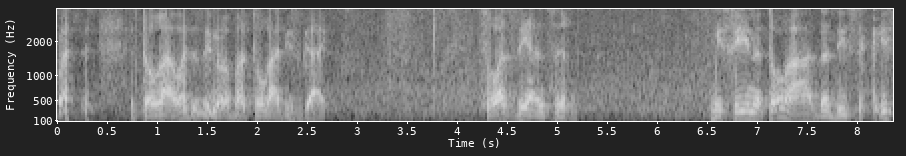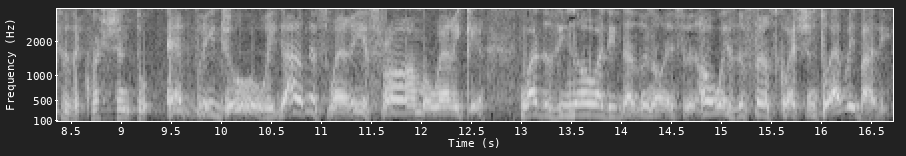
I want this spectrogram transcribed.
Torah, what does he know about Torah, this guy? So what's the answer? We see in the Torah that this, this is a question to every Jew, regardless where he is from or where he came. What does he know, what he doesn't know. It's always the first question to everybody.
